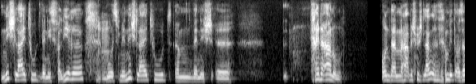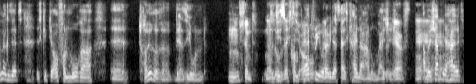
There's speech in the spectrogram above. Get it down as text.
nicht leid tut, wenn ich es verliere, mhm. wo es mir nicht leid tut, ähm, wenn ich, äh, keine Ahnung, und dann habe ich mich lange damit auseinandergesetzt. Es gibt ja auch von Mora äh, teurere Versionen. Mhm, stimmt. Ne, so, so 60 Compatry Euro, oder ja. wie das heißt, keine Ahnung, weiß ich. Ja, ja, Aber ich habe mir halt,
